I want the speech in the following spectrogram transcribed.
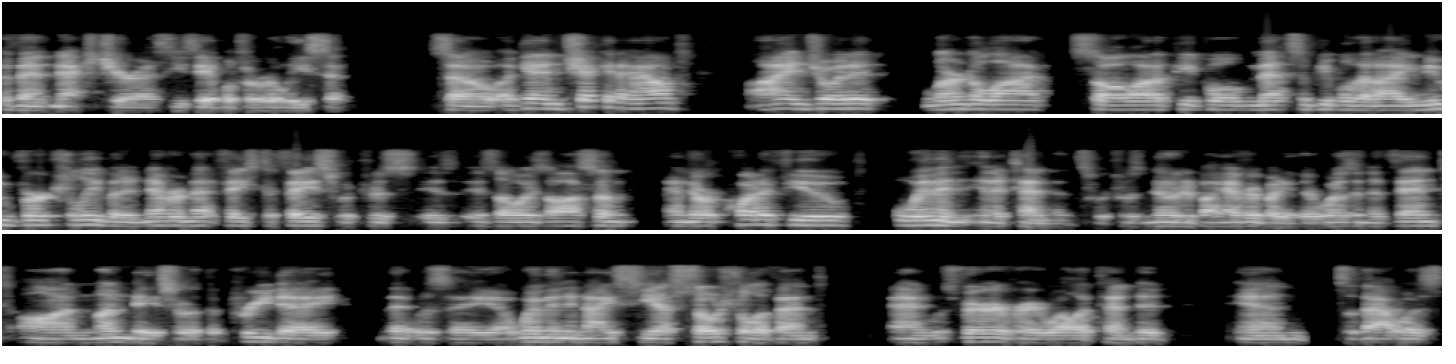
event next year as he's able to release it. So again, check it out. I enjoyed it, learned a lot, saw a lot of people, met some people that I knew virtually but had never met face to face, which was is, is always awesome. And there were quite a few women in attendance, which was noted by everybody. There was an event on Monday, sort of the pre-day, that was a, a women in ICS social event, and was very very well attended. And so that was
